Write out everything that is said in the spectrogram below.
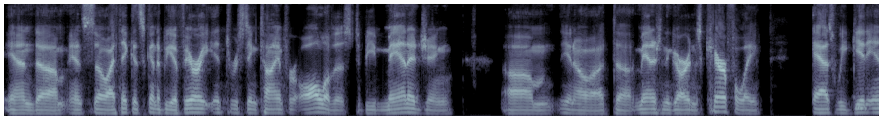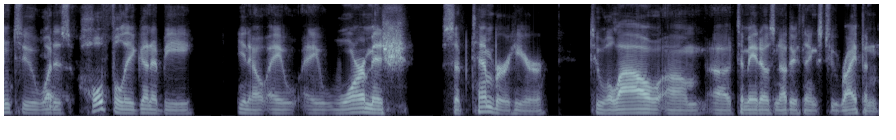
And, um, and so I think it's going to be a very interesting time for all of us to be managing, um, you know, uh, managing the gardens carefully as we get into what is hopefully going to be, you know, a, a warmish September here to allow um, uh, tomatoes and other things to ripen.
